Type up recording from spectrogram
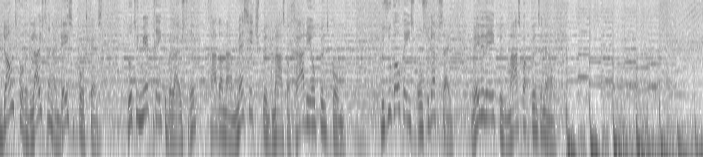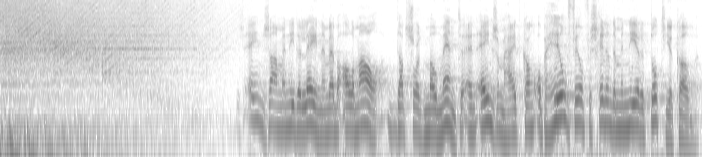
Bedankt voor het luisteren naar deze podcast. Wilt u meer preken beluisteren? Ga dan naar message.maasbachradio.com. Bezoek ook eens onze website www.maasbach.nl. is eenzaam en niet alleen. En we hebben allemaal dat soort momenten. En eenzaamheid kan op heel veel verschillende manieren tot je komen.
